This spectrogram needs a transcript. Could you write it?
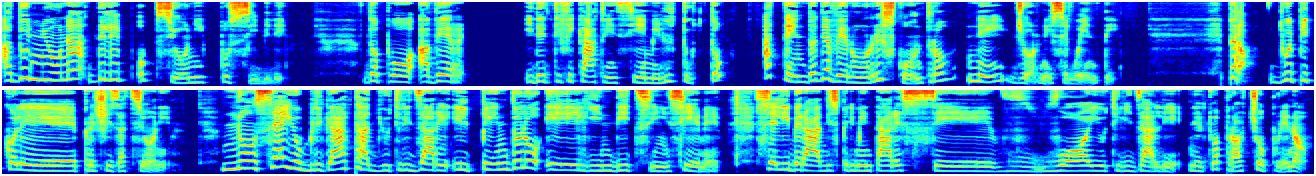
ad ognuna delle opzioni possibili. Dopo aver identificato insieme il tutto, attendo di avere un riscontro nei giorni seguenti. Però due piccole precisazioni non sei obbligata di utilizzare il pendolo e gli indizi insieme. Sei libera di sperimentare se vuoi utilizzarli nel tuo approccio oppure no.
